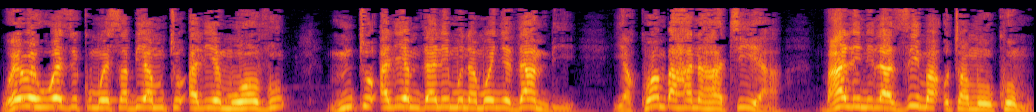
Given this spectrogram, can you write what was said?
wewe huwezi kumhesabia mtu aliye mwovu mtu aliye mdhalimu na mwenye dhambi ya kwamba hana hatia bali ni lazima utamhukumu.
